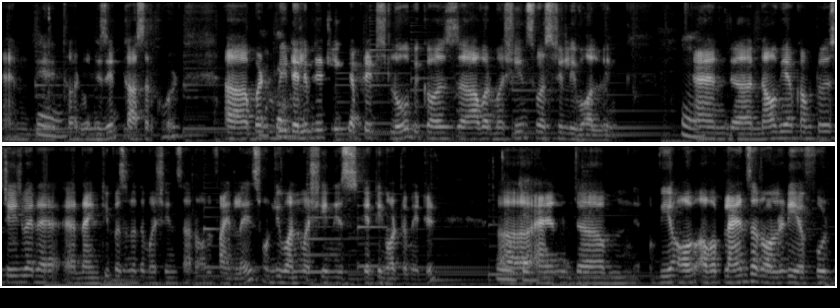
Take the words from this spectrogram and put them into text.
and the Hmm. third one is in Kasargod. Uh, but we deliberately kept it slow because uh, our machines were still evolving. Hmm. And uh, now we have come to a stage where uh, ninety percent of the machines are all finalized. Only one machine is getting automated, uh, and um, we all, our plans are already afoot.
